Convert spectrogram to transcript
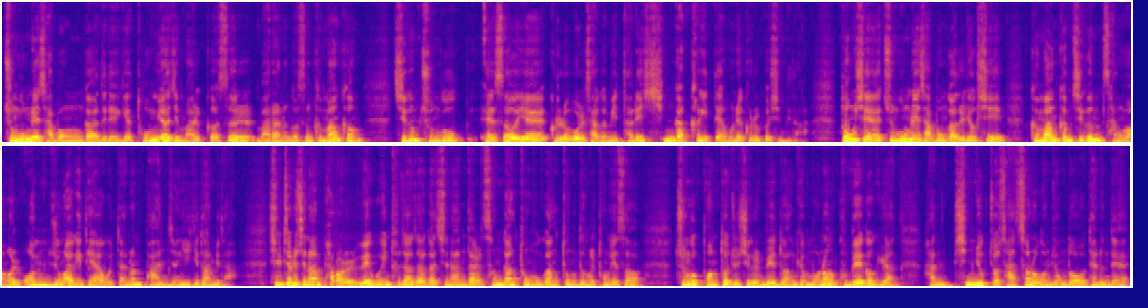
중국 내 자본가들에게 동의하지 말 것을 말하는 것은 그만큼 지금 중국에서의 글로벌 자금 이탈이 심각하기 때문에 그럴 것입니다. 동시에 중국 내 자본가들 역시 그만큼 지금 상황을 엄중하게 대하고 있다는 반증이기도 합니다. 실제로 지난 8월 외국인 투자자가 지난달 성강통, 후강통 등을 통해서 중국 본토 주식을 매도한 규모는 900억 위안, 한 16조 4천억 원 정도 되는데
